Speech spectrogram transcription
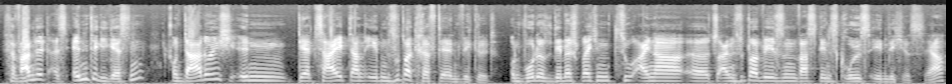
verwandelt als Ente gegessen und dadurch in der Zeit dann eben Superkräfte entwickelt und wurde dementsprechend zu einer äh, zu einem Superwesen, was den Skrulls ähnlich ist, ja,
